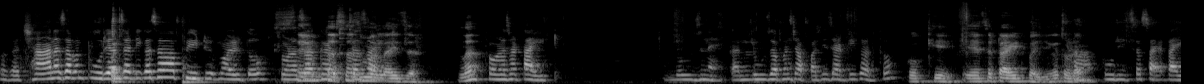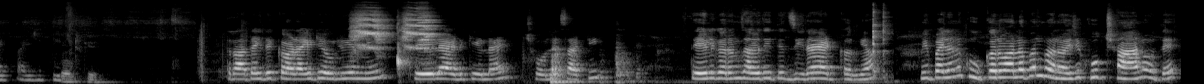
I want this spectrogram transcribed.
बघा छान असं आपण पुऱ्यांसाठी कसं पीठ मळतो थोडासा सेम घट्ट तसंच सारखं. मलायचं ना? थोडासा टाईट लूज नाही कारण लूज आपण चपातीसाठी करतो. ओके याचं टाईट पाहिजे का हा थोडा पुरीचा टाईट पाहिजे पीठ. ओके तर आता इथे कढाई ठेवली आहे मी. तेल ऍड केलंय छोलेसाठी तेल गरम झालं तर इथे जिरा ऍड करूया. मी पहिले ना कुकरवाला पण बनवायचे खूप छान होते.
